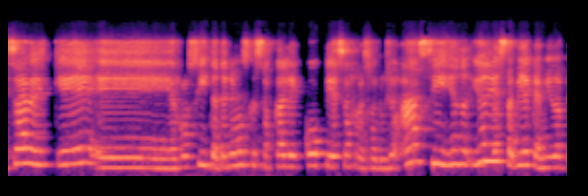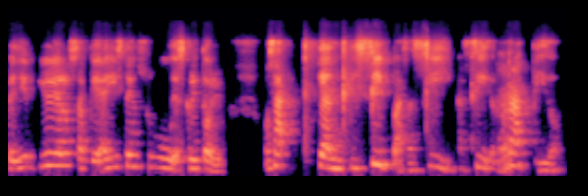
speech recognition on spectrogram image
¿Sabes qué, eh, Rosita? Tenemos que sacarle copia a esa resolución. Ah, sí, yo, ya sabía que me iba a pedir, yo ya lo saqué, ahí está en su escritorio. O sea, te anticipas así, así, rápido.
